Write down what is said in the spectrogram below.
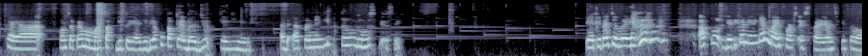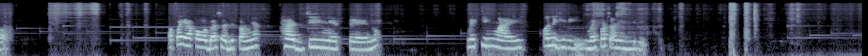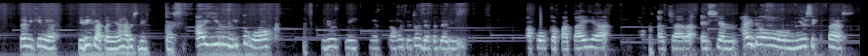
kayak konsepnya memasak gitu ya. Jadi aku pakai baju kayak gini ada apronnya gitu gemes gak sih ya kita coba ya. Aku jadi kan ini kan my first experience gitu loh. Apa ya kalau bahasa Jepangnya? Haji making my onigiri my first onigiri. Saya bikin ya. Jadi katanya harus dikasih air gitu loh. Jadi nih lihat aku itu dapat dari aku ke Pattaya acara Asian Idol Music Fest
